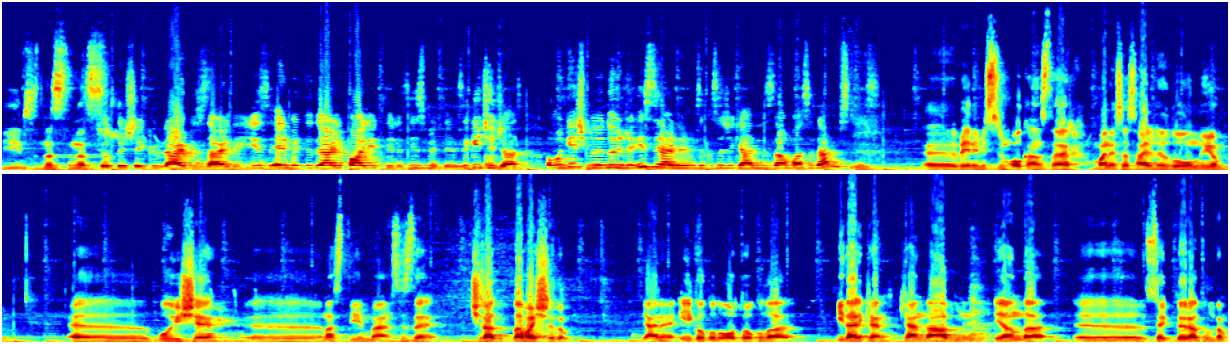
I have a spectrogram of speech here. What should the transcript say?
İyiyim siz nasılsınız? Çok teşekkürler, bizler de iyiyiz. Elbette değerli faaliyetlerinizi, hizmetlerinize geçeceğiz. Ama geçmeden önce izleyenlerimize kısaca kendinizden bahseder misiniz? Ee, benim ismim Okan Ser. Manisa Salihli doğumluyum. Ee, bu işe e, nasıl diyeyim ben size çıraklıkla başladım. Yani ilkokula, ortaokula giderken kendi abimin yanında e, sektöre atıldım.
